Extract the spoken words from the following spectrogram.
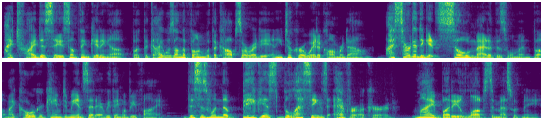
I tried to say something getting up, but the guy was on the phone with the cops already and he took her away to calm her down. I started to get so mad at this woman, but my coworker came to me and said everything would be fine. This is when the biggest blessings ever occurred. My buddy loves to mess with me.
